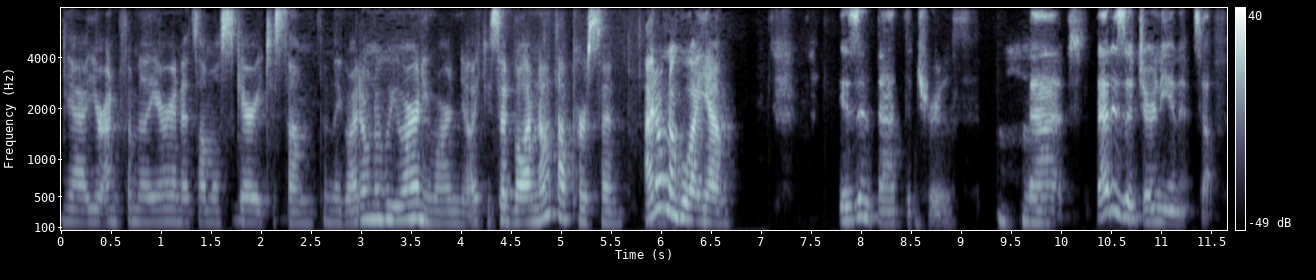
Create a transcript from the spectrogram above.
yeah you're unfamiliar and it's almost scary to some then they go i don't know who you are anymore and like you said well i'm not that person i don't know who i am isn't that the truth mm-hmm. that that is a journey in itself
